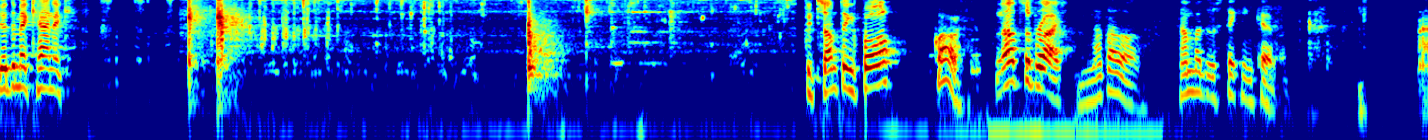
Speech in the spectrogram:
You're the mechanic. Did something fall? Of course. Not surprised. Not at all. Somebody was taking care of it.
